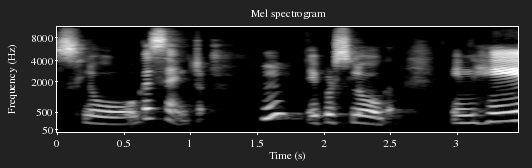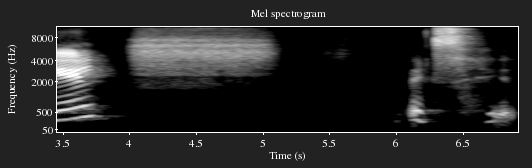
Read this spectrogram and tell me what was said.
స్లోగా సెంటర్ hmm? ఇప్పుడు స్లోగా ఇన్హేల్ ఎక్స్హేల్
